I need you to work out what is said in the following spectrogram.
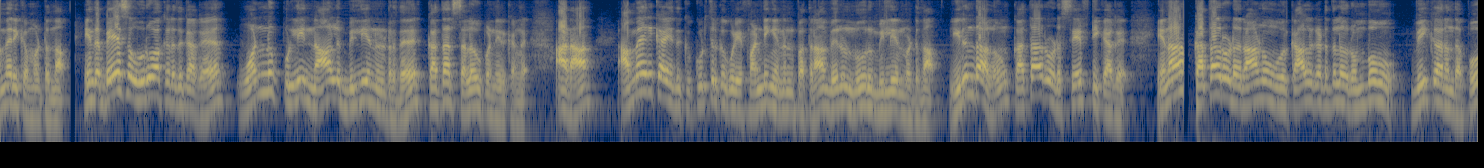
அமெரிக்கா மட்டும்தான். இந்த பேஸை உருவாக்குறதுக்காக ஒன்று புள்ளி நாலு பில்லியன்ன்றது கத்தார் செலவு பண்ணியிருக்காங்க. ஆனால் அமெரிக்கா இதுக்கு கொடுத்துருக்கக்கூடிய ஃபண்டிங் என்னன்னு பார்த்தோன்னா வெறும் நூறு மில்லியன் மட்டும்தான். இருந்தாலும் கத்தாரோட சேஃப்டிக்காக ஏன்னா கத்தாரோட ராணுவம் ஒரு காலகட்டத்தில் ரொம்பவும் வீக்காக இருந்தப்போ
